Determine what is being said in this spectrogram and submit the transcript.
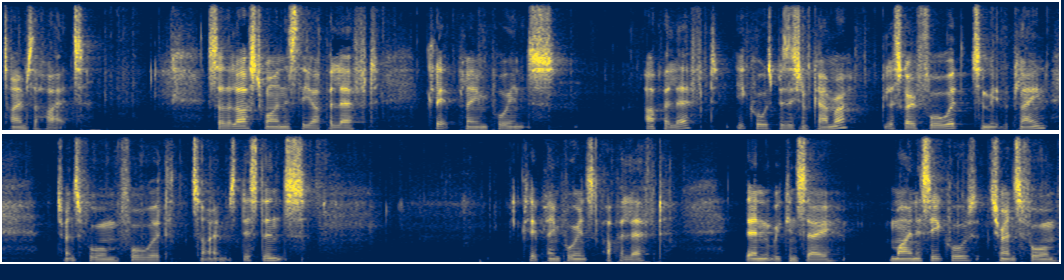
times the height. So the last one is the upper left, clip plane points, upper left equals position of camera. Let's go forward to meet the plane. Transform forward times distance. Clip plane points upper left. Then we can say minus equals transform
